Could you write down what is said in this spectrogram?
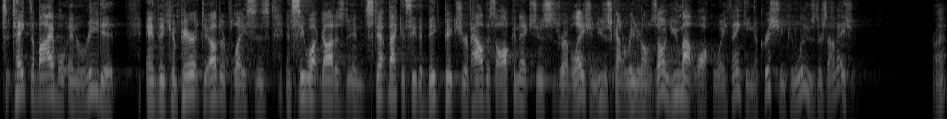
take the Bible and read it and then compare it to other places and see what God is doing, step back and see the big picture of how this all connects Genesis Revelation, you just kind of read it on its own, you might walk away thinking a Christian can lose their salvation, right?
